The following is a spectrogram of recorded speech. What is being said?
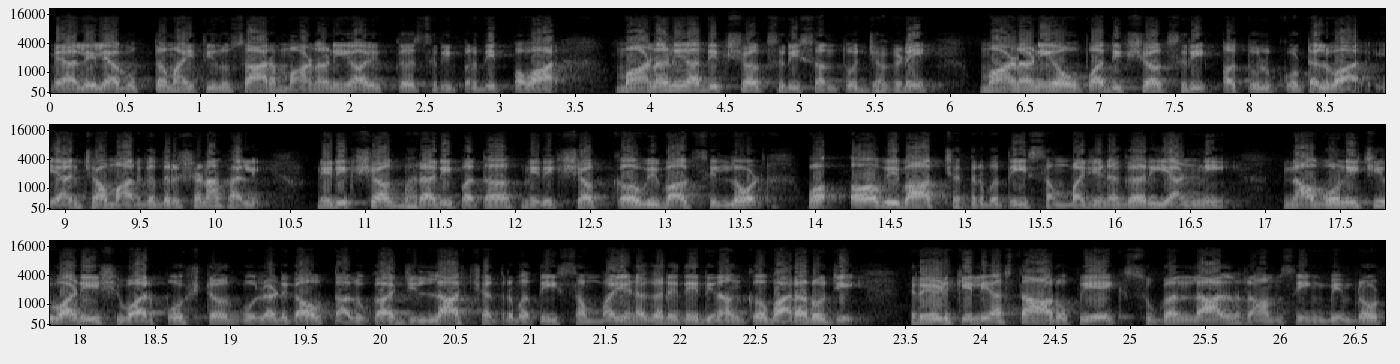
मिळालेल्या गुप्त माहितीनुसार माननीय आयुक्त श्री प्रदीप पवार माननीय अधीक्षक श्री संतोष झगडे माननीय उपाधीक्षक श्री अतुल कोटलवार यांच्या मार्गदर्शनाखाली निरीक्षक भरारी पथक निरीक्षक क विभाग सिल्लोड व अ विभाग छत्रपती संभाजीनगर यांनी नागोणीची वाडी शिवार पोस्ट गोलडगाव तालुका जिल्हा छत्रपती संभाजीनगर येथे दिनांक बारा रोजी रेड केली असता आरोपी एक सुगनलाल रामसिंग बिमरोट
